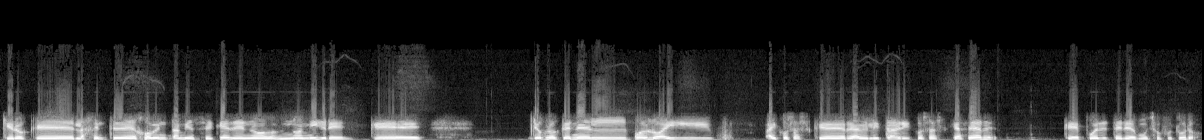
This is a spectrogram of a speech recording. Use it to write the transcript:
Quiero que la gente joven también se quede, no, no emigre. Que yo creo que en el pueblo hay hay cosas que rehabilitar y cosas que hacer que puede tener mucho futuro.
